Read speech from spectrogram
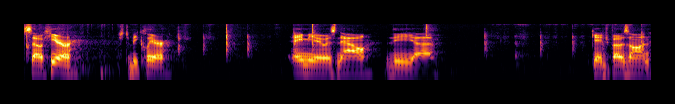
So here, just to be clear, A mu is now the uh, gauge boson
